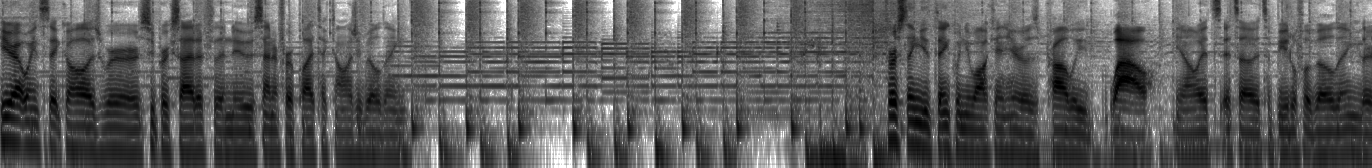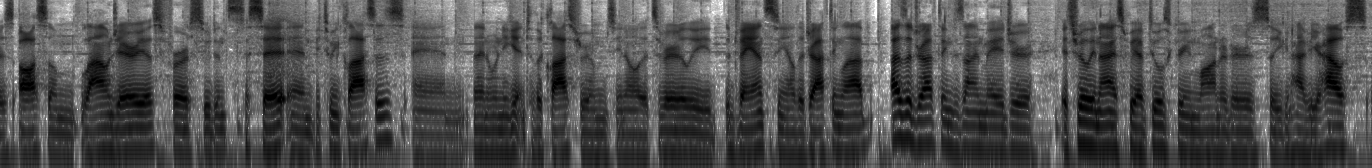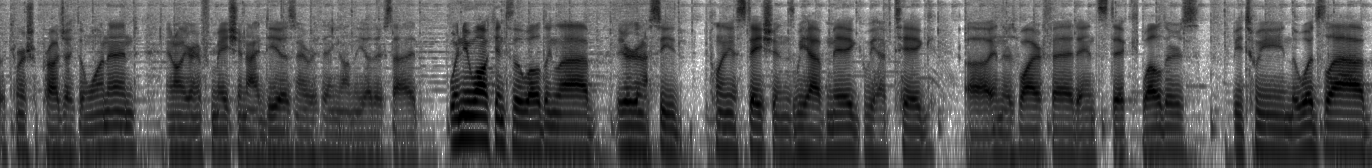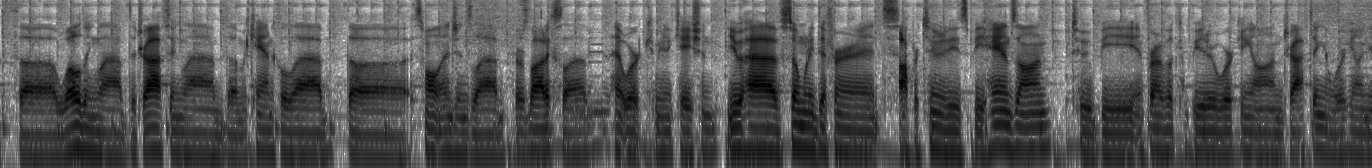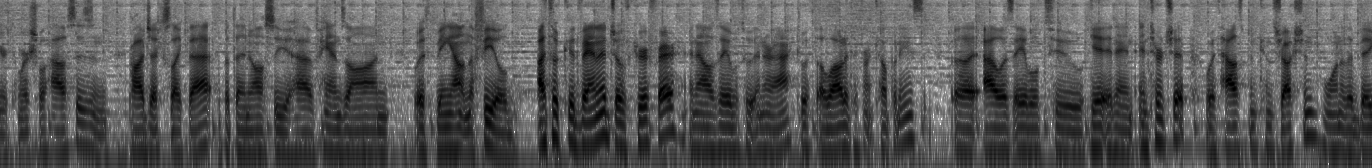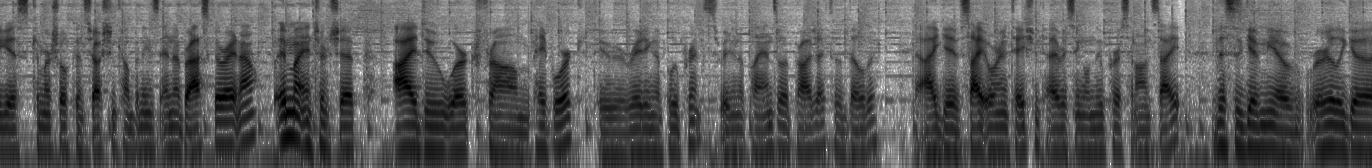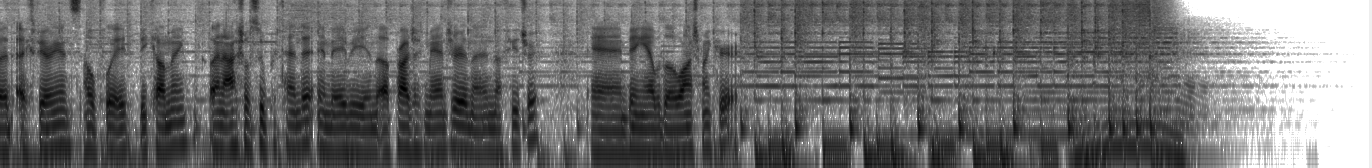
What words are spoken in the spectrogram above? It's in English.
Here at Wayne State College, we're super excited for the new Center for Applied Technology building. First thing you'd think when you walk in here is probably, wow, you know, it's, it's, a, it's a beautiful building. There's awesome lounge areas for students to sit in between classes. And then when you get into the classrooms, you know, it's really advanced, you know, the drafting lab. As a drafting design major, it's really nice. We have dual screen monitors so you can have your house, a commercial project on one end, and all your information, ideas, and everything on the other side. When you walk into the welding lab, you're gonna see plenty of stations. We have MIG, we have TIG, uh, and there's wire fed and stick welders. Between the woods lab, the welding lab, the drafting lab, the mechanical lab, the small engines lab, the robotics lab, network communication, you have so many different opportunities to be hands-on, to be in front of a computer working on drafting and working on your commercial houses and projects like that. But then also you have hands-on with being out in the field. I took advantage of Career Fair and I was able to interact with a lot of different companies. Uh, I was able to get an internship with Hausmann Construction, one of the biggest commercial construction companies in Nebraska right now. In my internship, I do work from paperwork to reading the blueprints, reading the plans of the project, of the building. I give site orientation to every single new person on site. This has given me a really good experience, hopefully becoming an actual superintendent and maybe a project manager in the, future and being able to launch my career.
